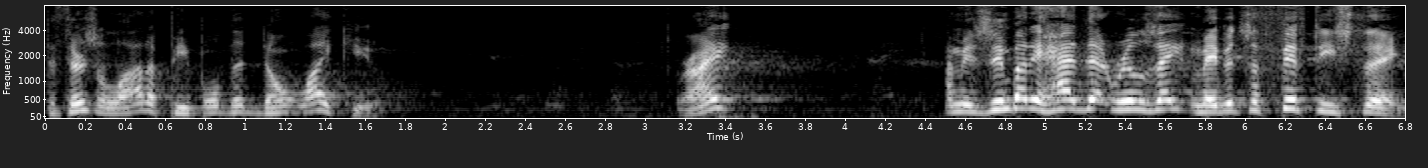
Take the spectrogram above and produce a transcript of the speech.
That there's a lot of people that don't like you. Right? I mean, has anybody had that realization? Maybe it's a 50s thing.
